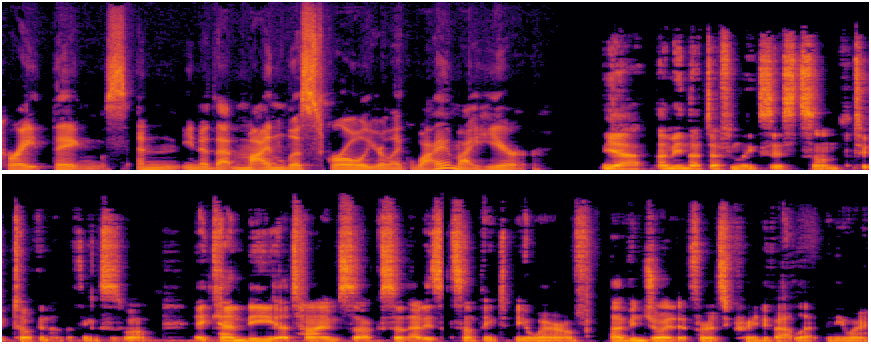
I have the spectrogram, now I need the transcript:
great things. And, you know, that mindless scroll, you're like, why am I here? Yeah, I mean, that definitely exists on TikTok and other things as well. It can be a time suck, so that is something to be aware of. I've enjoyed it for its creative outlet anyway.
